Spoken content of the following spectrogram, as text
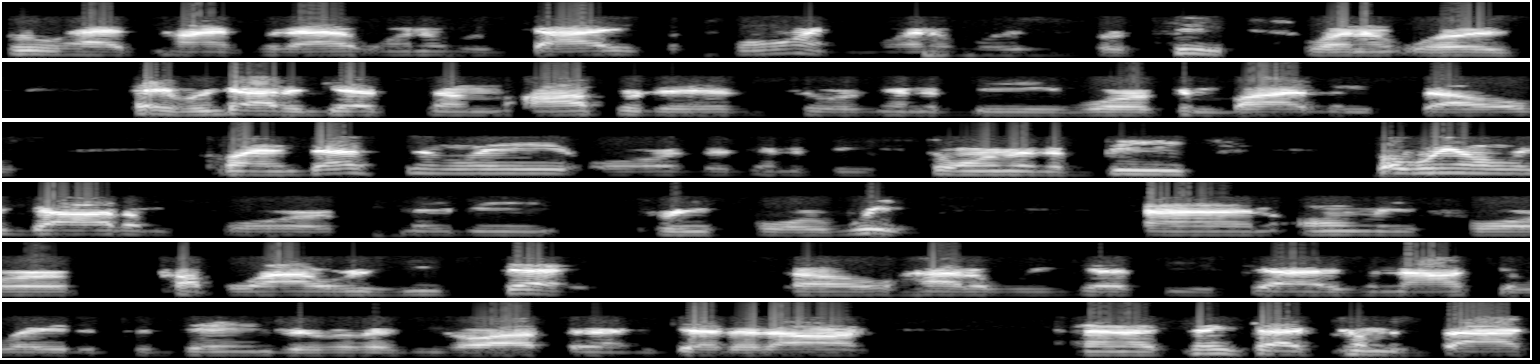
who had time for that when it was guys deploying, when it was for keeps, when it was hey, we got to get some operatives who are going to be working by themselves clandestinely, or they're going to be storming a beach. But we only got them for maybe three, four weeks, and only for a couple hours each day. So how do we get these guys inoculated to danger where they can go out there and get it on? And I think that comes back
